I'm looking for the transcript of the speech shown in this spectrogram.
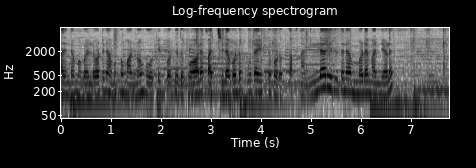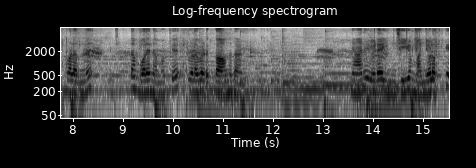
അതിന്റെ മുകളിലോട്ട് നമുക്ക് മണ്ണും കൂട്ടി കൊടുത്ത് ഇതുപോലെ പച്ചില കൊണ്ട് പുതയിട്ട് കൊടുക്കാം. നല്ല രീതിയിൽ തന്നെ നമ്മുടെ മഞ്ഞൾ വളർന്ന് ഇഷ്ടം പോലെ നമുക്ക് വിളവെടുക്കാവുന്നതാണ്. ഞാനിവിടെ ഇഞ്ചിയും മഞ്ഞളൊക്കെ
